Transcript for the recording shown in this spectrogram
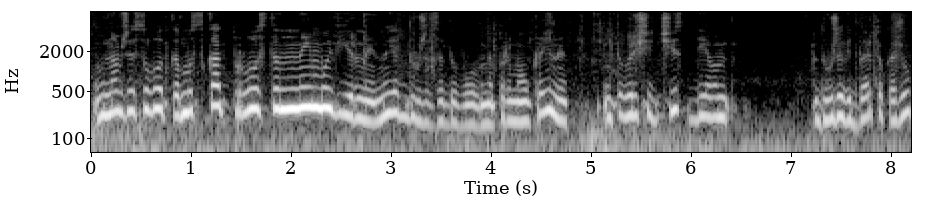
Вона вже солодка. Мускат просто неймовірний. Ну, я дуже задоволена прима України. Товариші, чисто я вам дуже відверто кажу,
